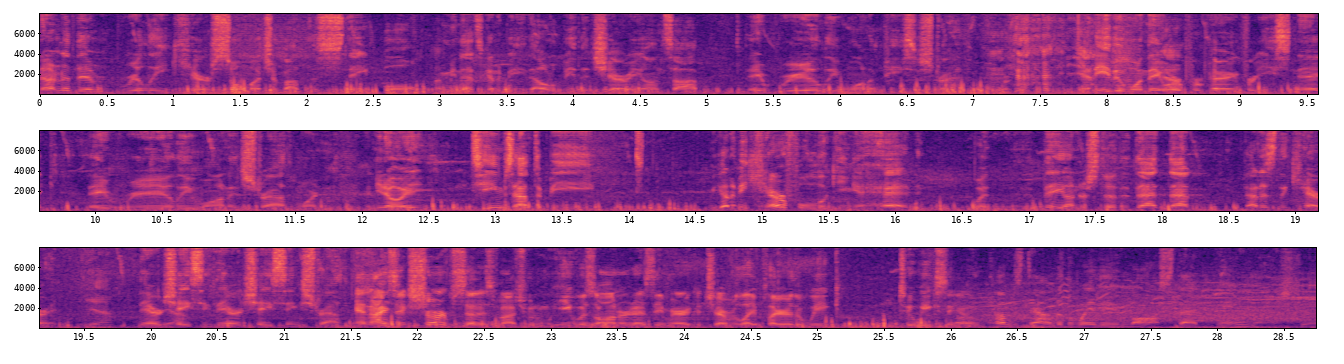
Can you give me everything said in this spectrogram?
none of them really care so much about the state bowl. I mean, that's going to be that'll be the cherry on top. They really want a piece of Strathmore. And even when they Yeah. were preparing for East Nick, they really wanted Strathmore. And, and, you know, it, teams have to be. We got to be careful looking ahead, but they understood that that that, that is the carrot. Yeah. They're Yeah. chasing. They're chasing Strathmore. And Isaac Sharp said as much when he was honored as the American Chevrolet Player of the Week two weeks You know, ago. it comes down to the way they lost that game last year.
